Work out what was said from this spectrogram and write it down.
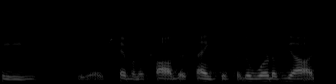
He is. Heavenly Father, thank you for the Word of God.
